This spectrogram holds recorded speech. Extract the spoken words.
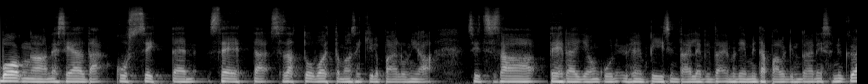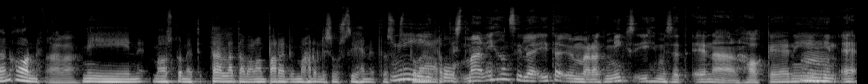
bongaa ne sieltä, kuin sitten se, että se sattuu voittamaan sen kilpailun ja sitten se saa tehdä jonkun yhden biisin tai levyn tai en tiedä mitä palkintoja niissä nykyään on. Älä. Niin mä uskon, että tällä tavalla on parempi mahdollisuus siihen, että susta tulee Niin, kun artisti. mä en ihan sille itse ymmärrä, että miksi ihmiset enää hakee niihin. Mm. Eh,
